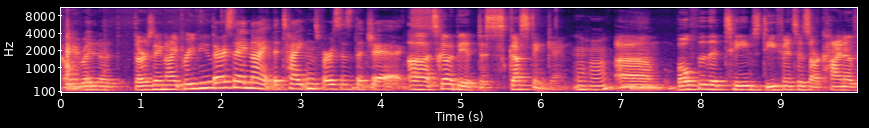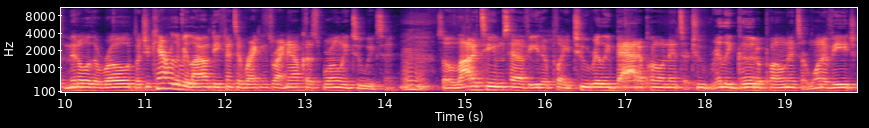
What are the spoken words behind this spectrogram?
Are we ready to Thursday night preview? Thursday night, the Titans versus the Jags. Uh, it's going to be a disgusting game. Mm-hmm. Um, both of the teams' defenses are kind of middle of the road, but you can't really rely on defensive rankings right now because we're only two weeks in. Mm-hmm. So a lot of teams have either played two really bad opponents or two really good opponents or one of each.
